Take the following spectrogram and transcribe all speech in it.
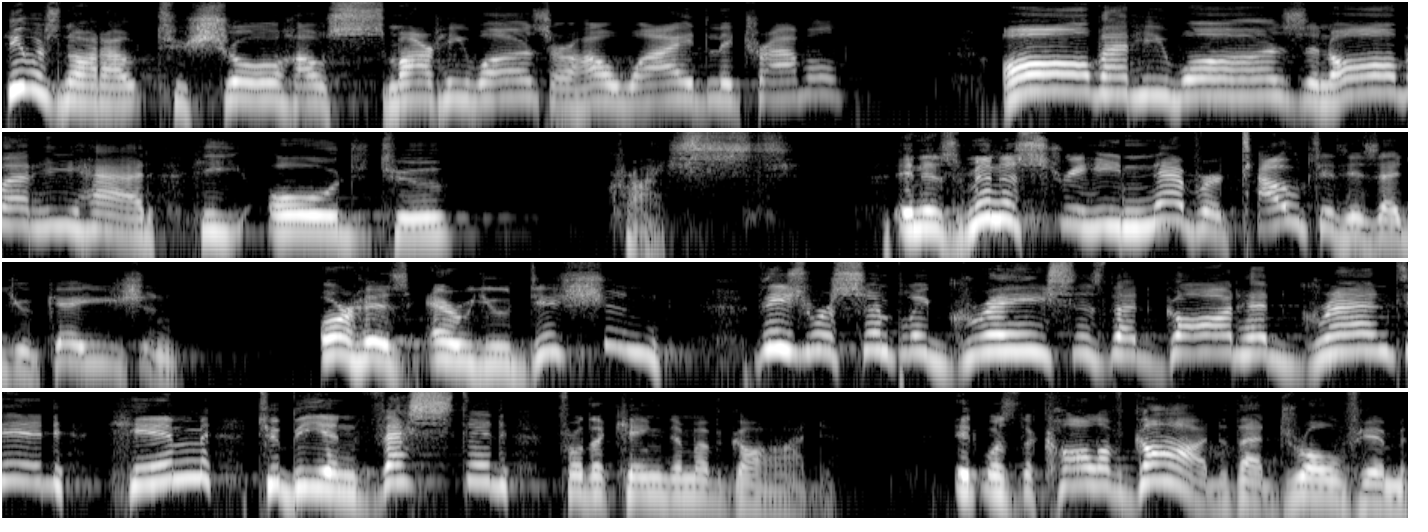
He was not out to show how smart he was or how widely traveled. All that he was and all that he had, he owed to Christ. In his ministry, he never touted his education or his erudition. These were simply graces that God had granted him to be invested for the kingdom of God. It was the call of God that drove him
